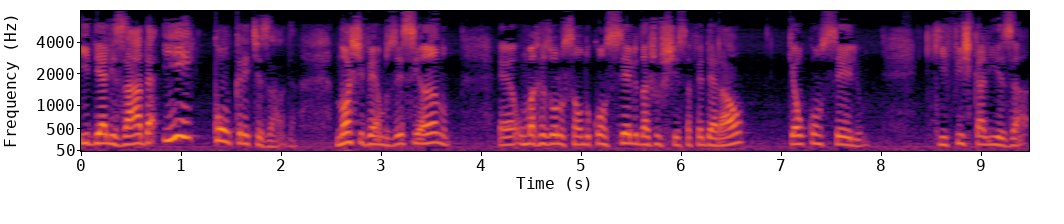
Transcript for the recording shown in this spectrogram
idealizada e concretizada. Nós tivemos esse ano é, uma resolução do Conselho da Justiça Federal, que é o conselho que fiscaliza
